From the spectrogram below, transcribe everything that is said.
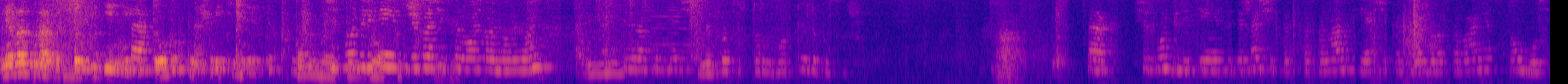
Для возврата к подведению Так. итогов нажмите «Нет». Число бюллетеней, содержащихся 0000. 13 тысяч. Для 22 апреля послушаю. Так, число бюллетеней, содержащихся в стационарных ящиках для голосования 180.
